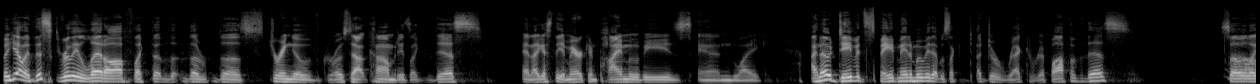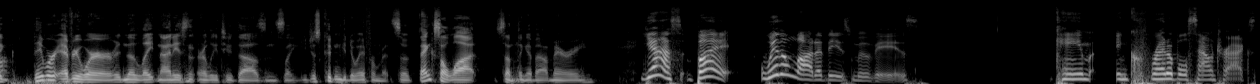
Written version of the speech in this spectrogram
But yeah, like this really led off like the, the the the string of gross out comedies like this, and I guess the American Pie movies, and like I know David Spade made a movie that was like a direct ripoff of this. So Aw. like they were everywhere in the late '90s and early 2000s. Like you just couldn't get away from it. So thanks a lot. Something about Mary. yes but with a lot of these movies came incredible soundtracks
